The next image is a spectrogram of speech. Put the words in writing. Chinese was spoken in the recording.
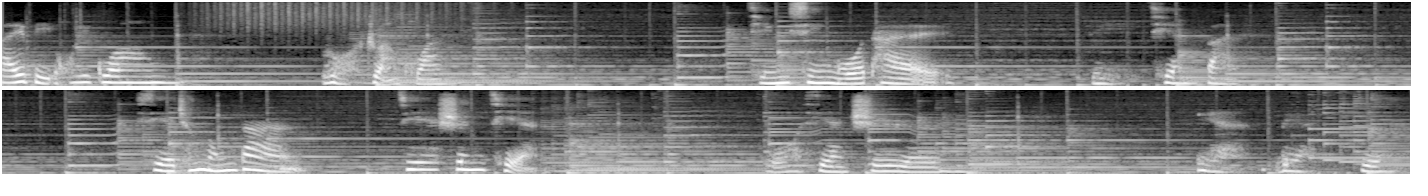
彩笔辉光若转还，情心魔态理千般，写成浓淡皆深浅，我羡痴人恋恋间。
